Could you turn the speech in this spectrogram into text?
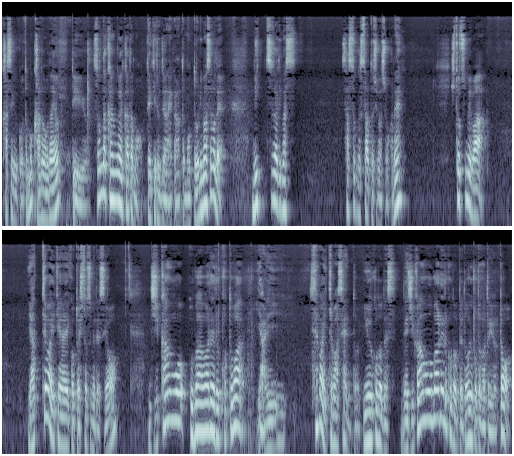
稼ぐことも可能だよっていう、そんな考え方もできるんじゃないかなと思っておりますので、3つあります。早速スタートしましょうかね。1つ目は、やってはいけないこと1つ目ですよ。時間を奪われることはやりせばいけませんということです。で、時間を奪われることってどういうことかというと、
